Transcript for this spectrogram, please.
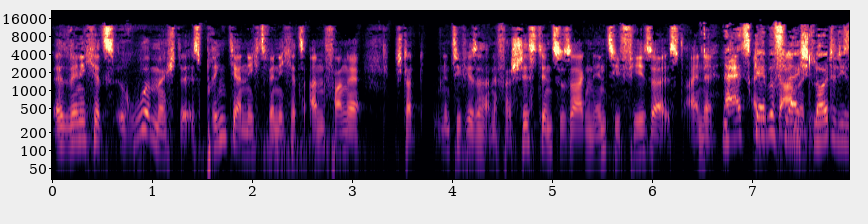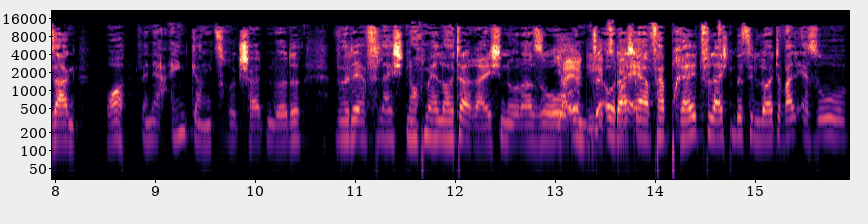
Also wenn ich jetzt Ruhe möchte, es bringt ja nichts, wenn ich jetzt anfange, statt Nancy Faeser eine Faschistin zu sagen, Nancy Faeser ist eine. Na, es gäbe vielleicht Leute, die sagen, boah, wenn er Eingang zurückschalten würde, würde er vielleicht noch mehr Leute erreichen oder so. Ja, ja, und, oder er verprellt vielleicht ein bisschen Leute, weil er so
